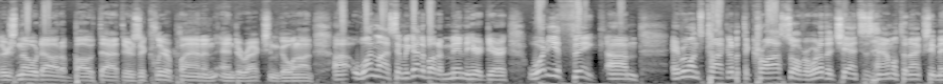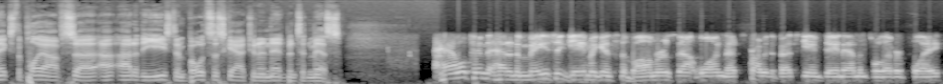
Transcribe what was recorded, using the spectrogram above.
there's no doubt about that. There's a clear plan and, and direction going on. Uh, one last thing, we got about a minute here, Derek. What do you think? Um, everyone's talking about the crossover. What are the chances Hamilton actually makes the playoffs uh, out of the East and both Saskatchewan and Edmonton miss? Hamilton had an amazing game against the Bombers. That one, that's probably the best game Dane Evans will ever play.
